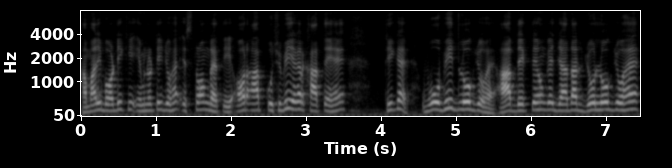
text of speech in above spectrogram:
हमारी बॉडी की इम्यूनिटी जो है स्ट्रांग रहती है। और आप कुछ भी अगर खाते हैं ठीक है? वो भी लोग जो है, आप देखते होंगे ज़्यादा जो लोग जो है,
